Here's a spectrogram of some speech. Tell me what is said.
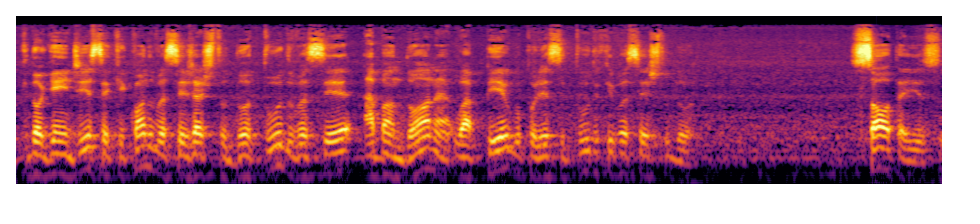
O que Dogen disse é que quando você já estudou tudo, você abandona o apego por esse tudo que você estudou. Solta isso,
